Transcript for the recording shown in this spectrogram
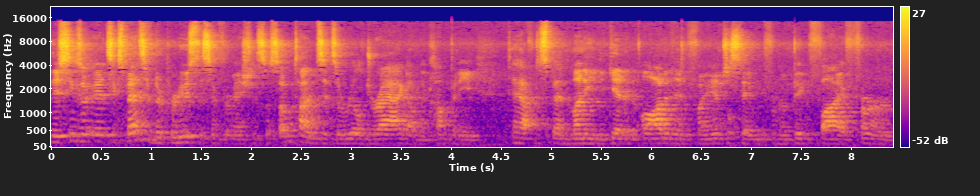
these things are, it's expensive to produce this information, so sometimes it's a real drag on the company to have to spend money to get an audited financial statement from a big five firm.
